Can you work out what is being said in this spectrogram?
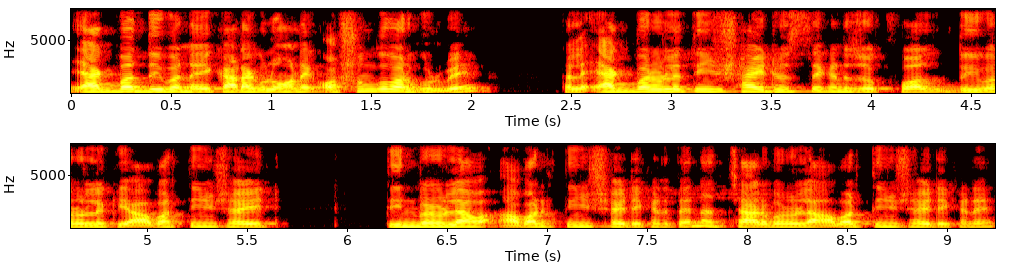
একবার, দুইবার না, এই কাটাগুলো অনেক অসংখ্যবার ঘুরবে, তাহলে একবার হলে তিনশো ষাট হচ্ছে এখানে যোগফল, দুইবার হলে কি আবার তিনশো ষাট, তিনবার হলে আবার- তিনশো ষাট এখানে, তাই না? চারবার হলে আবার তিনশো ষাট এখানে।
